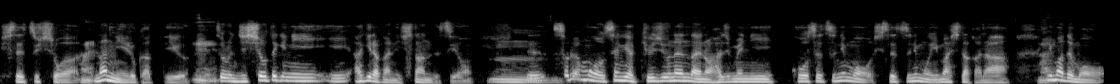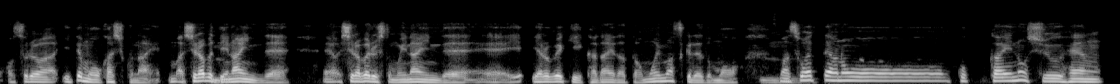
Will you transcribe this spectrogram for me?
施設秘書がはい。何人いるかっていう、ええそれを実証的に明らかにしたんですよ。うん。で、それはもう1990年代の初めに公設にも施設にもいましたから、はい。今でもそれはいてもおかしくない。まあ調べていないんで、えー調べる人もいないんで、えーやるべき課題だと思いますけれども、うん。まあそうやってあのー国会の周辺、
